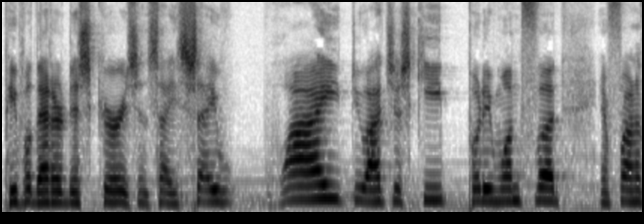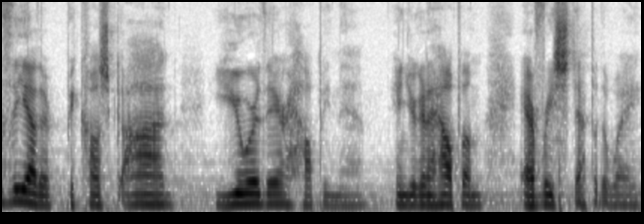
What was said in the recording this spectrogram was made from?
People that are discouraged and say, say, why do I just keep putting one foot in front of the other? Because God, you are there helping them, and you're going to help them every step of the way.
